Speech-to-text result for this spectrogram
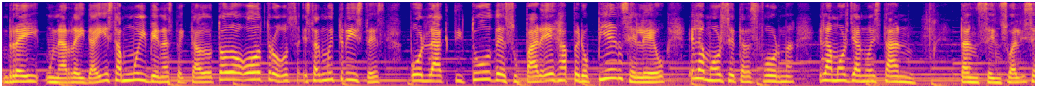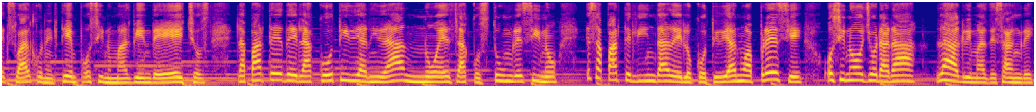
rey una reina. Ahí está muy bien aspectado. Todos otros están muy tristes por la actitud de su pareja, pero piense Leo, el amor se transforma, el amor ya no es tan tan sensual y sexual con el tiempo, sino más bien de hechos. La parte de la cotidianidad no es la costumbre, sino esa parte linda de lo cotidiano aprecie, o si no llorará lágrimas de sangre.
